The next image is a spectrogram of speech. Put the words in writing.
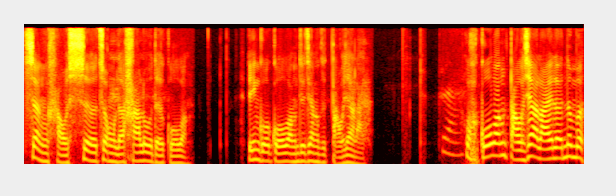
正好射中了哈洛德国王，英国国王就这样子倒下来了。哇，国王倒下来了，那么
